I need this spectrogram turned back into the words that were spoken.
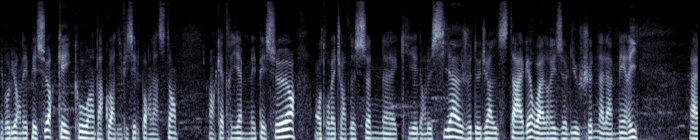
évolue en épaisseur. Keiko, un parcours difficile pour l'instant en quatrième épaisseur. On retrouve Edge of the Sun euh, qui est dans le sillage de Giles Steiger. Wild Resolution à la mairie à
